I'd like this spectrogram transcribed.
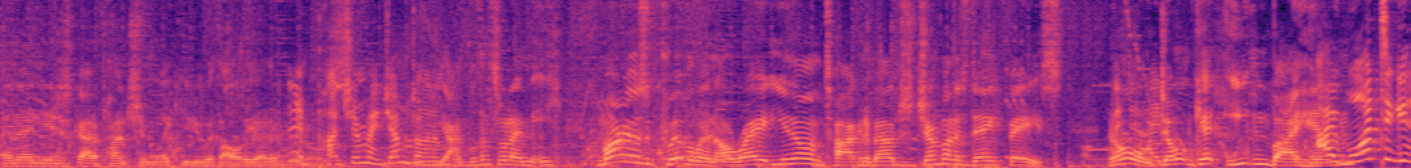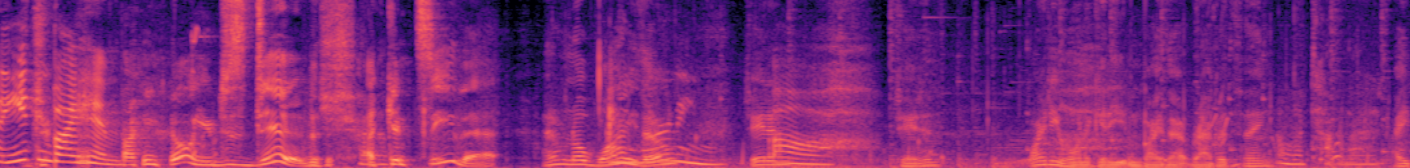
and then you just gotta punch him like you do with all the other. I didn't punch him, I jumped on him. Yeah, well, that's what I mean. Mario's equivalent, all right. You know what I'm talking about. Just jump on his dang face. No, I- I- don't get eaten by him. I want to get eaten by him. I know you just did. I up. can see that. I don't know why I'm though. learning. Jaden, Oh, Jaden, why do you want to get eaten by that rabbit thing? I want to talk about it. I,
